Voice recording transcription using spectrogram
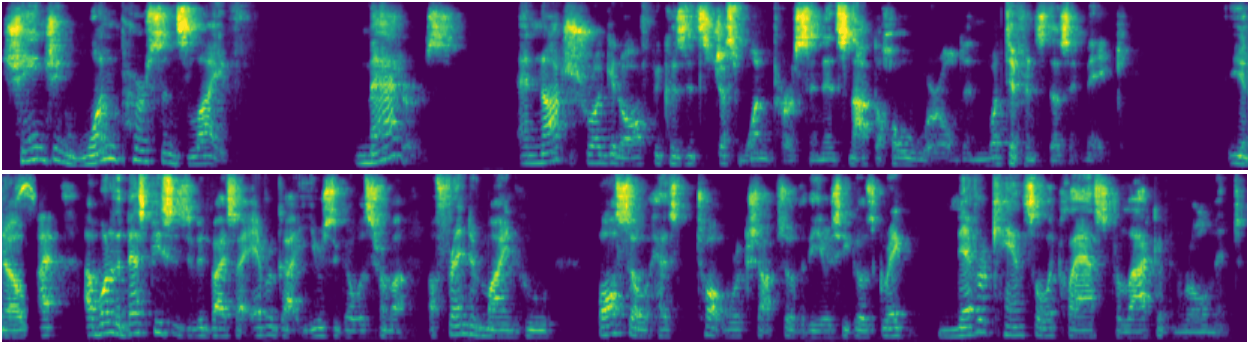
changing one person's life matters and not shrug it off because it's just one person it's not the whole world and what difference does it make you know, I, I, one of the best pieces of advice I ever got years ago was from a, a friend of mine who also has taught workshops over the years. He goes, Greg, never cancel a class for lack of enrollment.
